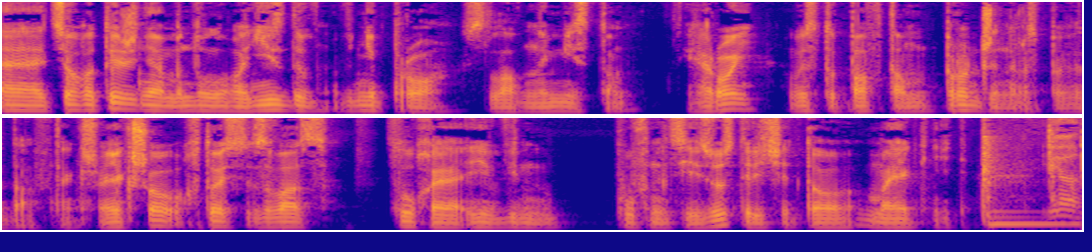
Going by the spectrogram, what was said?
е, цього тижня минулого їздив в Дніпро, славне місто. Герой виступав там про джин, розповідав. Так що, якщо хтось з вас слухає і він був на цій зустрічі, то маякніть. Yeah.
